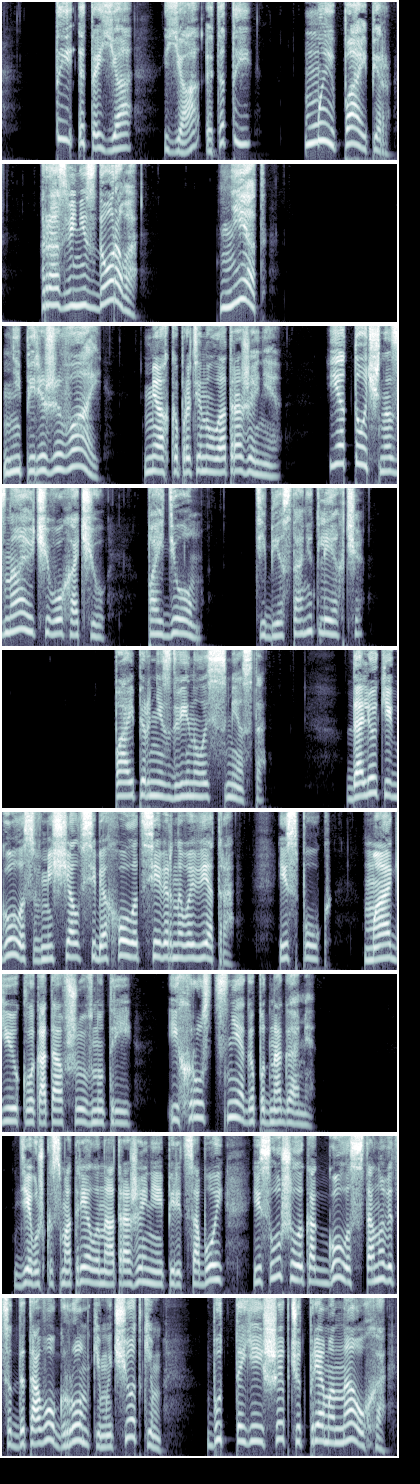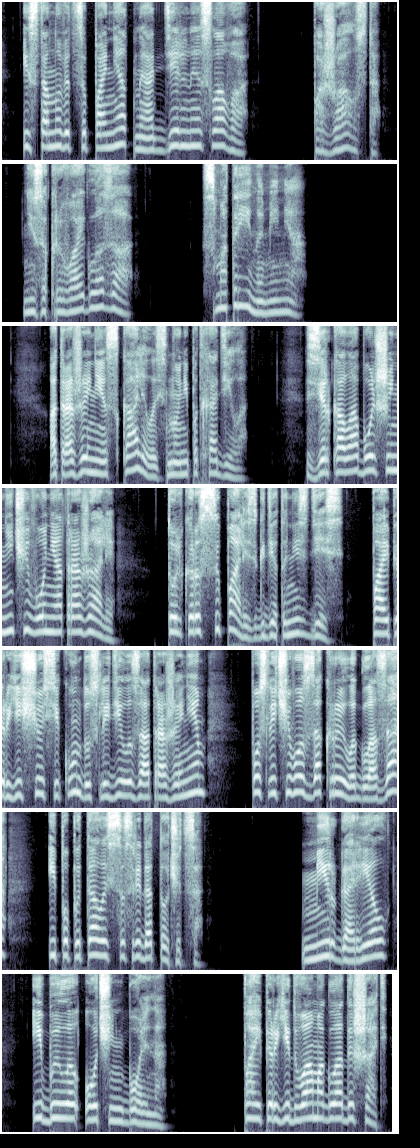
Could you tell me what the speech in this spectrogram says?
Ты — это я, я — это ты. Мы Пайпер. Разве не здорово? Нет. Не переживай, мягко протянуло отражение. Я точно знаю, чего хочу — Пойдем, тебе станет легче. Пайпер не сдвинулась с места. Далекий голос вмещал в себя холод северного ветра, испуг, магию, клокотавшую внутри, и хруст снега под ногами. Девушка смотрела на отражение перед собой и слушала, как голос становится до того громким и четким, будто ей шепчут прямо на ухо — и становятся понятны отдельные слова. «Пожалуйста, не закрывай глаза. Смотри на меня». Отражение скалилось, но не подходило. Зеркала больше ничего не отражали, только рассыпались где-то не здесь. Пайпер еще секунду следила за отражением, после чего закрыла глаза и попыталась сосредоточиться. Мир горел, и было очень больно. Пайпер едва могла дышать.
